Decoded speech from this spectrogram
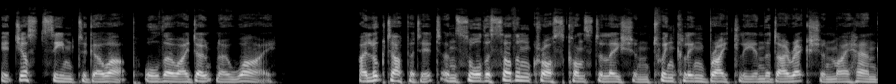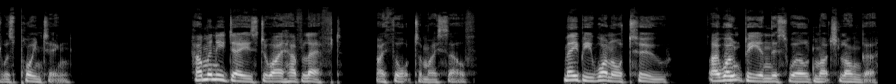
It just seemed to go up, although I don't know why. I looked up at it and saw the Southern Cross constellation twinkling brightly in the direction my hand was pointing. How many days do I have left? I thought to myself. Maybe one or two. I won't be in this world much longer.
